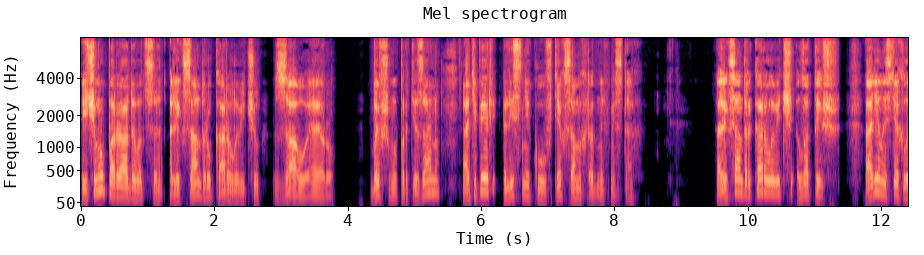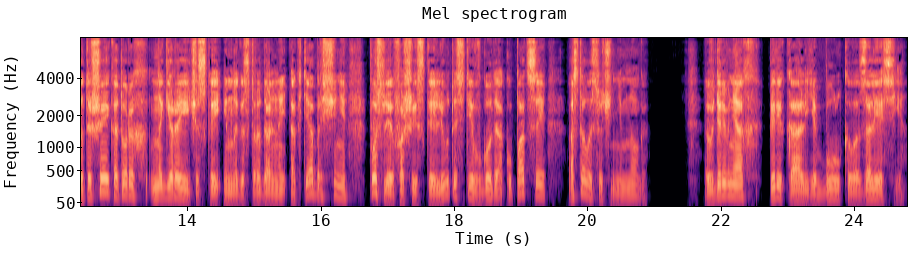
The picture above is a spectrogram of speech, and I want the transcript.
и чему порадоваться Александру Карловичу Зауэру, бывшему партизану, а теперь леснику в тех самых родных местах. Александр Карлович — латыш, один из тех латышей, которых на героической и многострадальной Октябрьщине после фашистской лютости в годы оккупации осталось очень немного. В деревнях Перекалье, Булково, Залесье.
